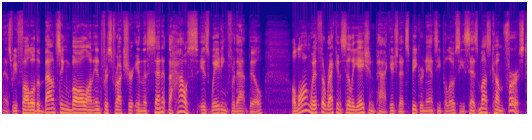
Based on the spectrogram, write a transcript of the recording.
As we follow the bouncing ball on infrastructure in the Senate, the House is waiting for that bill. along with the reconciliation package that Speaker Nancy Pelosi says must come first.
